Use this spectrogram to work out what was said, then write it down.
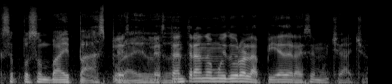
se puso un bypass por ahí. Le está entrando muy duro la piedra a ese muchacho.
